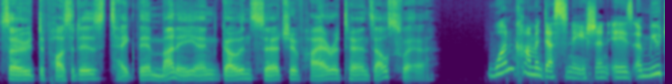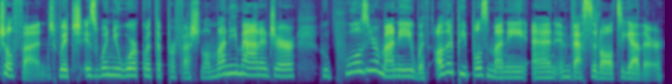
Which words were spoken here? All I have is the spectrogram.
So depositors take their money and go in search of higher returns elsewhere. One common destination is a mutual fund, which is when you work with a professional money manager who pools your money with other people's money and invests it all together.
